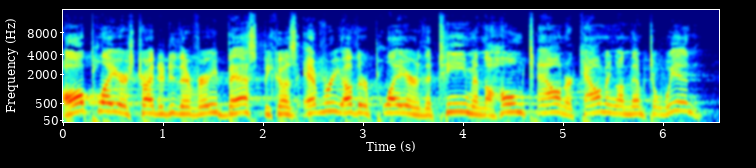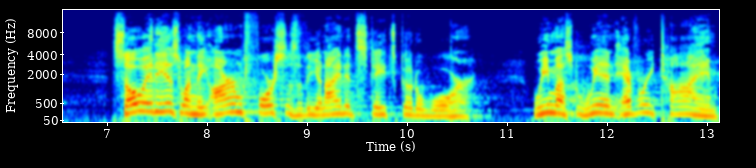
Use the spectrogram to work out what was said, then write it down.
All players try to do their very best because every other player, the team, and the hometown are counting on them to win. So it is when the armed forces of the United States go to war. We must win every time.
